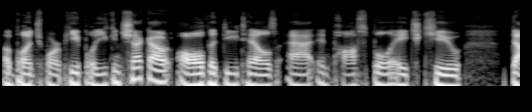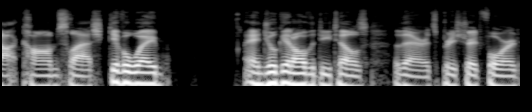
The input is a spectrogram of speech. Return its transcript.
a bunch more people. You can check out all the details at impossiblehq.com slash giveaway. And you'll get all the details there. It's pretty straightforward.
